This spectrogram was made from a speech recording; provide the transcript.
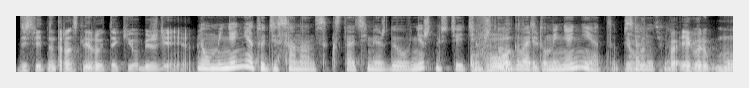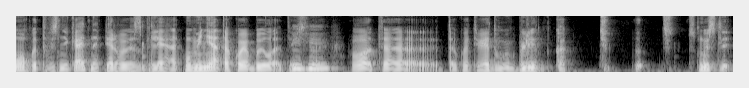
действительно транслирует такие убеждения. Но у меня нету диссонанса, кстати, между его внешностью и тем, что он Вот, говорит. типа- У меня нет, И вот, абсолютно. типа, я говорю, могут возникать на первый взгляд. У меня такое было. То есть, Мгм. вот, э, такой, я думаю, блин, как в смысле,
